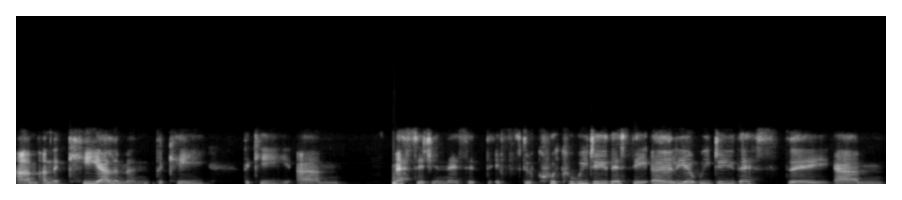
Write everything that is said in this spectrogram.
Um, and the key element, the key, the key um, message in this, if the quicker we do this, the earlier we do this, the um,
